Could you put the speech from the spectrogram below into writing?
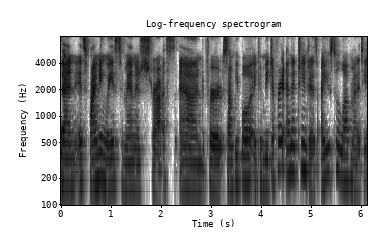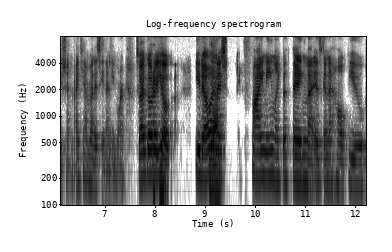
then it's finding ways to manage stress. And for some people, it can be different and it changes. I used to love meditation. I can't meditate anymore. So I go to yoga, you know, and it's like finding like the thing that is going to help you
